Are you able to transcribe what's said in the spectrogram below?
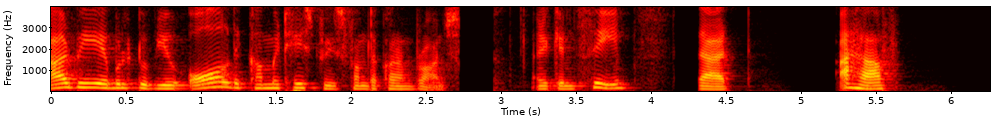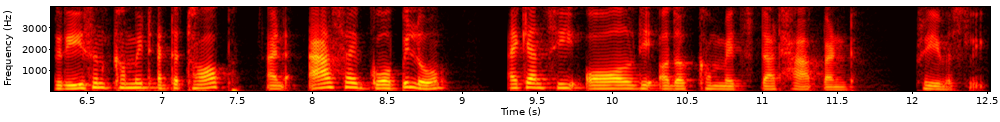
I'll be able to view all the commit histories from the current branch. And you can see that I have the recent commit at the top and as I go below I can see all the other commits that happened previously.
